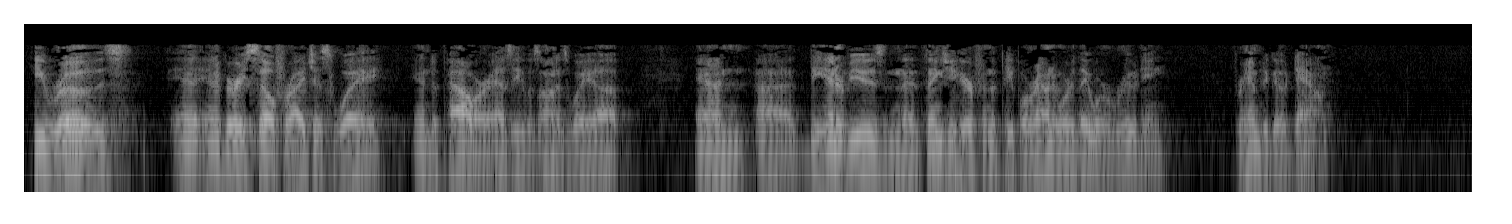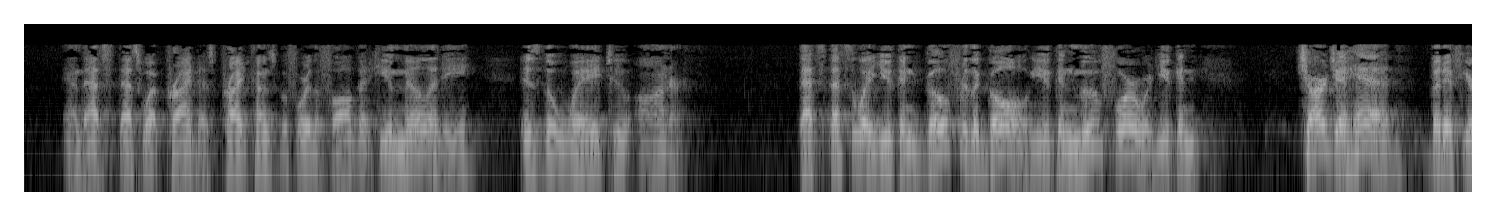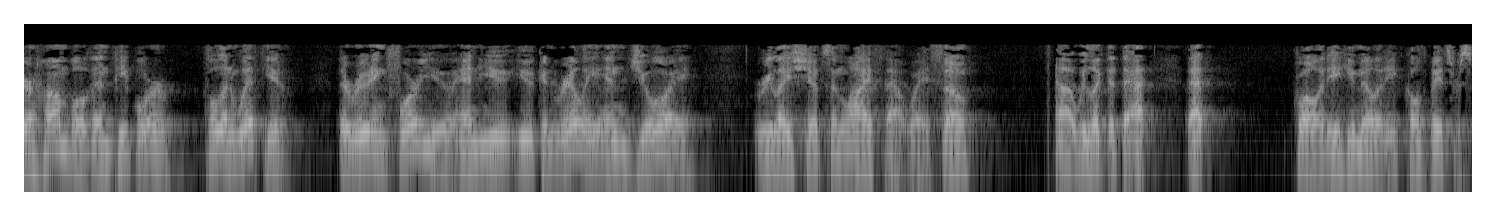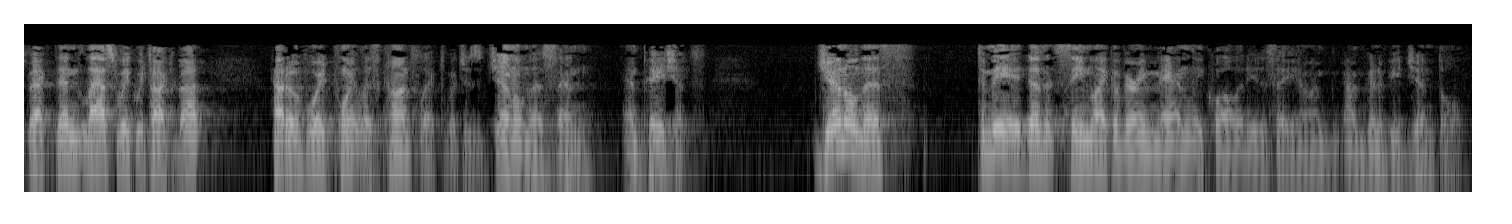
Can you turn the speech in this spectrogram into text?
he rose in, in a very self-righteous way into power as he was on his way up. And uh, the interviews and the things you hear from the people around him were they were rooting for him to go down. And that's, that's what pride does. Pride comes before the fall, but humility is the way to honor. That's, that's the way you can go for the goal. You can move forward. You can charge ahead. But if you're humble, then people are pulling with you. They're rooting for you. And you, you can really enjoy relationships in life that way. So, uh, we looked at that. That quality, humility, cultivates respect. Then last week we talked about how to avoid pointless conflict, which is gentleness and, and patience. Gentleness, to me, it doesn't seem like a very manly quality to say, you know, I'm, I'm going to be gentle,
